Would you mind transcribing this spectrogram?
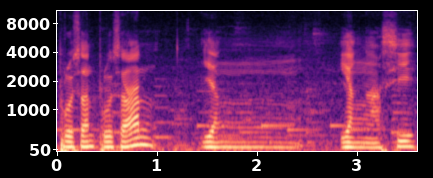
perusahaan-perusahaan yang yang ngasih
